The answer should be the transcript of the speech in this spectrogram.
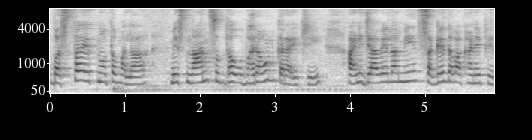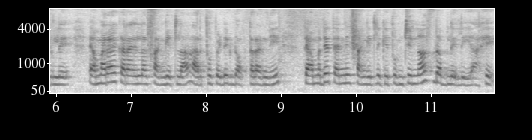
बसता येत नव्हतं मला. मी स्नानसुद्धा उभं राहून करायची आणि ज्यावेळेला मी सगळे दवाखाने फिरले एम आर आय करायला सांगितला आर्थोपेडिक डॉक्टरांनी त्यामध्ये त्यांनी सांगितले की तुमची नस दबलेली आहे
